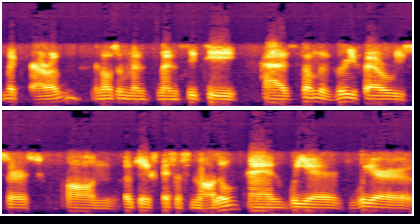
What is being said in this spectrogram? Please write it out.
McLaren and also Man, Man City has done a very thorough research on OKX business model, and we are we are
